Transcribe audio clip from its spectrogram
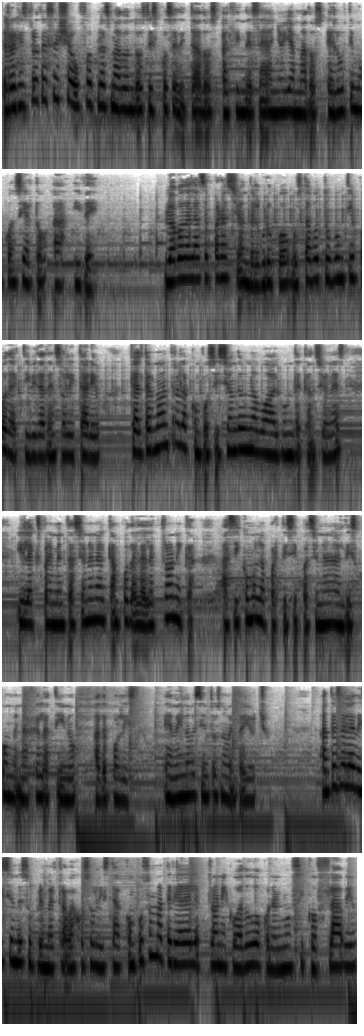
El registro de ese show fue plasmado en dos discos editados al fin de ese año llamados El último concierto A y B. Luego de la separación del grupo, Gustavo tuvo un tiempo de actividad en solitario que alternó entre la composición de un nuevo álbum de canciones y la experimentación en el campo de la electrónica, así como la participación en el disco homenaje latino a The Police en 1998. Antes de la edición de su primer trabajo solista, compuso un material electrónico a dúo con el músico Flavio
